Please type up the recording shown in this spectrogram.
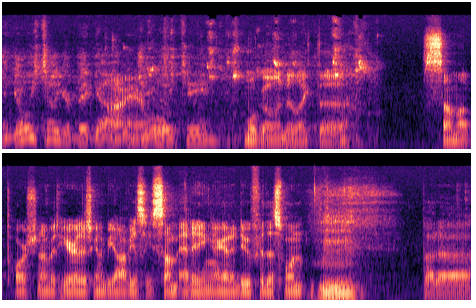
And you always tell your big guy, Alright, here, we'll- We'll go into like the sum up portion of it here. There's gonna be obviously some editing I gotta do for this one. Mm-hmm. But uh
